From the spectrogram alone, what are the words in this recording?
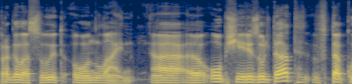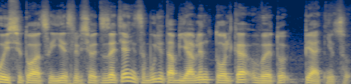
проголосуют онлайн. А э, общий результат в такой ситуации, если все это затянется, будет объявлен только в эту пятницу.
